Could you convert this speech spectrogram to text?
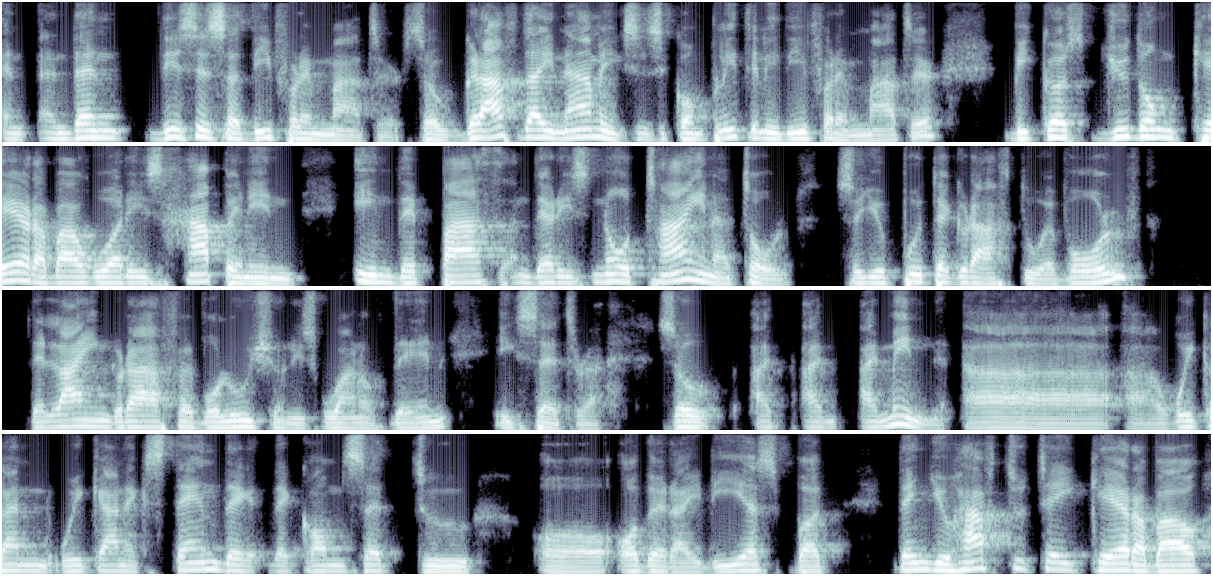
And, and then this is a different matter. So graph dynamics is a completely different matter because you don't care about what is happening in the path and there is no time at all. So you put a graph to evolve, the line graph evolution is one of them, etc. So I, I, I mean, uh, uh, we can we can extend the, the concept to uh, other ideas, but then you have to take care about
